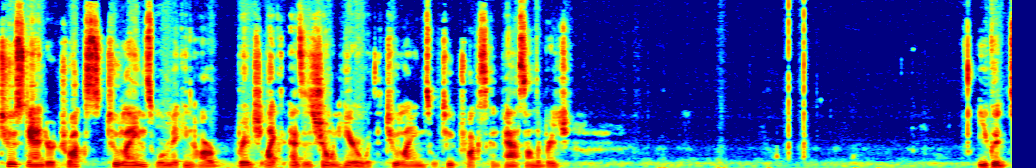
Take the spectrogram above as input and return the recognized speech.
two standard trucks, two lanes. We're making our bridge like as is shown here with two lanes, where two trucks can pass on the bridge. You could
